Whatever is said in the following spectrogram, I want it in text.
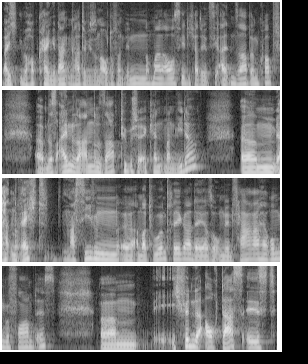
weil ich überhaupt keinen Gedanken hatte, wie so ein Auto von innen nochmal aussieht. Ich hatte jetzt die alten Saab im Kopf. Ähm, das ein oder andere Saab-typische erkennt man wieder. Ähm, er hat einen recht massiven äh, Armaturenträger, der ja so um den Fahrer herum geformt ist. Ähm, ich finde, auch das ist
